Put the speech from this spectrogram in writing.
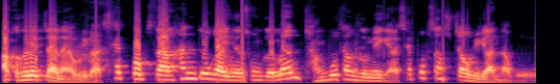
아까 그랬잖아요. 우리가 세법상 한도가 있는 송금은 장부상 금액이 아니라 세법상 숫자로 비교한다고.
